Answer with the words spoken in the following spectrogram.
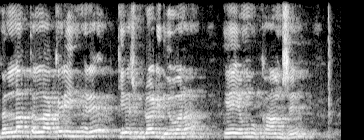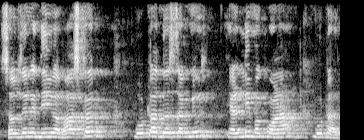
ગલ્લા તલ્લા કરી અને કેસ ઉડાડી દેવાના એ એમનું કામ છે. સૌજન્ય દિવ્યા ભાસ્કર, બોટાદ દસ્તક ન્યૂઝ, એલડી મકવાણા, બોટાદ.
